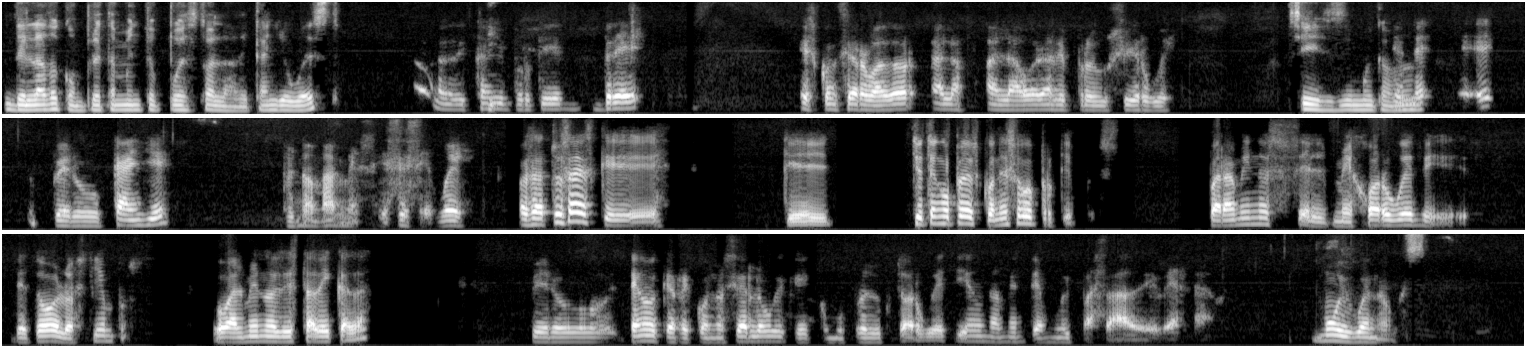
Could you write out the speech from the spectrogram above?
del lado completamente opuesto a la de Kanye West. La de Kanye, porque Dre es conservador a la, a la hora de producir, güey. Sí, sí, muy cabrón. En- eh, pero Kanye, pues no mames, es ese güey. O sea, tú sabes que, que yo tengo pedos con eso, güey, porque pues para mí no es el mejor güey de, de todos los tiempos, o al menos de esta década. Pero tengo que reconocerlo, güey, que como productor, güey, tiene una mente muy pasada de verga. Muy bueno, güey.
